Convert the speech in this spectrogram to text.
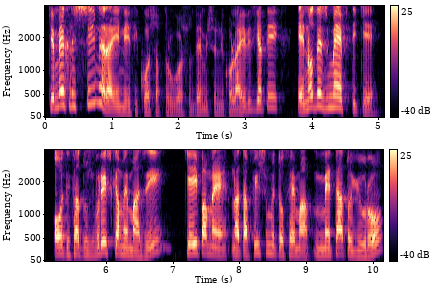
Και μέχρι σήμερα είναι ηθικός αυτούργος ο Ντέμις ο Νικολαίδης, γιατί ενώ δεσμεύτηκε ότι θα τους βρίσκαμε μαζί και είπαμε να τα αφήσουμε το θέμα μετά το Euro,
